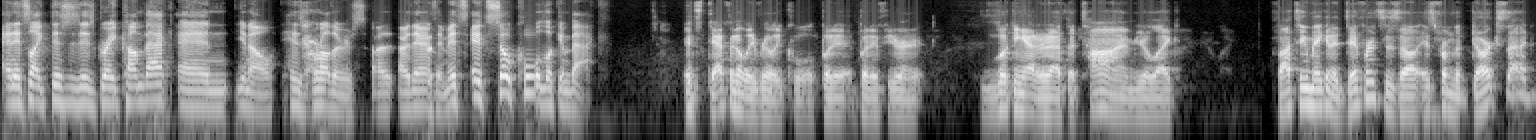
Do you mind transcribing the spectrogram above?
and it's like this is his great comeback, and you know his brothers are, are there with him. It's it's so cool looking back. It's definitely really cool, but it, but if you're looking at it at the time, you're like, Fatu making a difference is uh, is from the dark side.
